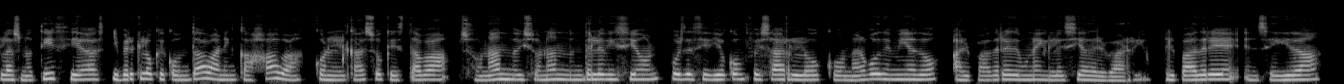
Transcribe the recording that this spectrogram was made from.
las noticias y ver que lo que contaban encajaba con el caso que estaba sonando y sonando en televisión, pues decidió confesarlo con algo de miedo al padre de una iglesia del barrio. El padre enseguida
